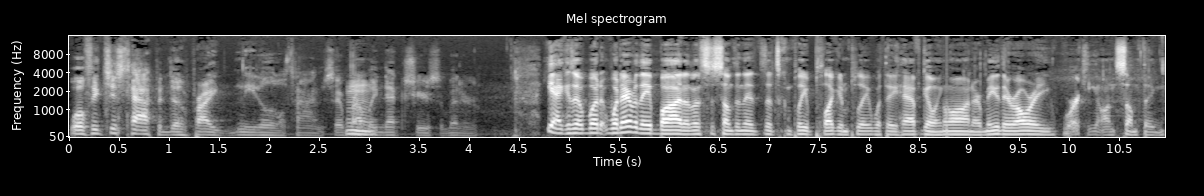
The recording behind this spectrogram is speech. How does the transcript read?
Well, if it just happened, they'll probably need a little time. So probably next year's a better. Yeah, because whatever they bought, unless it's something that, that's complete plug and play what they have going on, or maybe they're already working on something.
